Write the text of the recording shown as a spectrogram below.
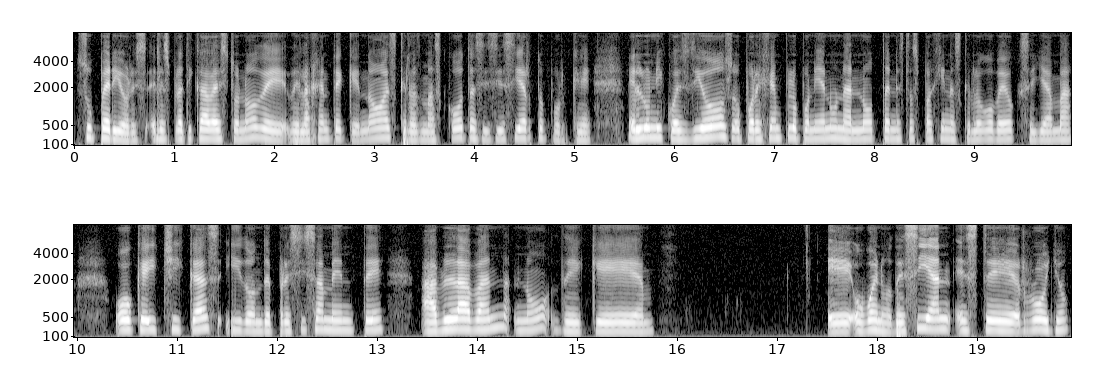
superiores. Él les platicaba esto, ¿no? De, la gente que no, es que las mascotas, y si es cierto, porque el único es Dios, o por ejemplo ponían una nota en estas páginas que luego veo que se llama OK Chicas, y donde precisamente hablaban, ¿no? De que, eh, o bueno, decían este rollo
